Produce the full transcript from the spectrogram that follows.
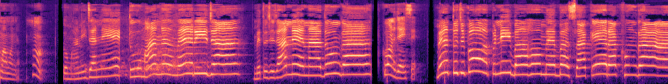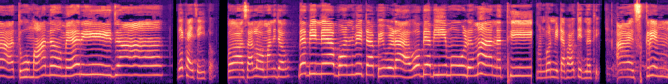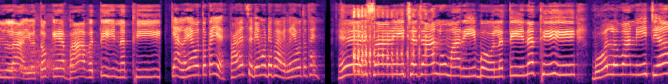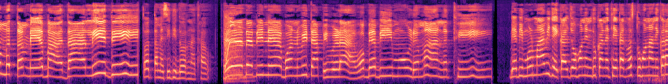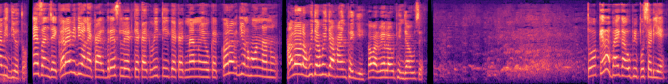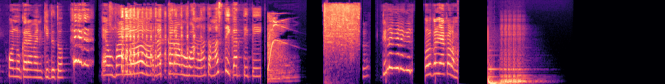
મામાને. હા તો માની જાને, તું માન મેરી જા, મેં તુજે જાને ના दूंगा કોણ જાય છે મેં તુજકો અપની બાહો મેં બસા કે રાખુંગા. તું માન મેરી જા. દેખાય છે ઈ તો. બસ, હાલો, માની જાવ બેબી ને બોનવીટા પીવડાવો, બેબી મૂડમાં. નથી. મને બોનવીટા ભાવતી જ નથી. આઈસ્ક્રીમ લાયો તો કે ભાવતી નથી. ક્યાં લઈ આવો તો કહીએ? ભાવે છે, બે મોઢે ભાવે. લઈ આવો તો થાય ને. હે રિસાણી છે જાનું, મારી બોલતી નથી. બોલવાની જેમ તમે બાધા લીધી. તો તમે સીધી દોર ના થાવ. હે બેબી ને બોનવીટા પીવડાવો, બેબી મૂડમાં નથી. બેબી મૂડમાં આવી જાય. કાલ જો હોની દુકાનેથી એકાદ વસ્તુ હોનાની કરાવી દયો તો. એ સંજય, કરાવી દ્યો ને કાલ બ્રેસલેટ કે કંઈક વીટી કે કંઈક નાનું એવું કંઈક કરાવી દ્યો ને હોનાનું. હાલો હાલો, હુજા હુજા હાન થઈ ગઈ. સવાર વેલા ઉઠીને જાવું છે. તો કેવા ભાગ્યા ઊભી પૂછડીએ? હોનું કરાવવાનું કીધું તો. એ ઊભા રહ્યો નત કરાવવું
